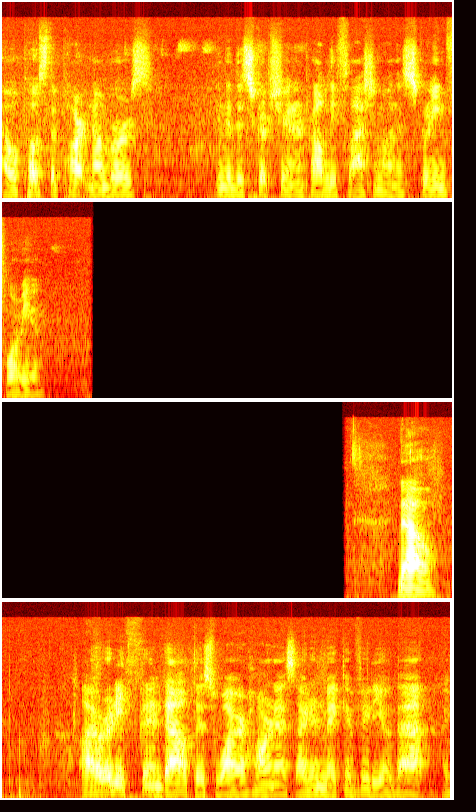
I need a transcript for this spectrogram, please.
I will post the part numbers in the description and probably flash them on the screen for you. Now, I already thinned out this wire harness. I didn't make a video that. I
